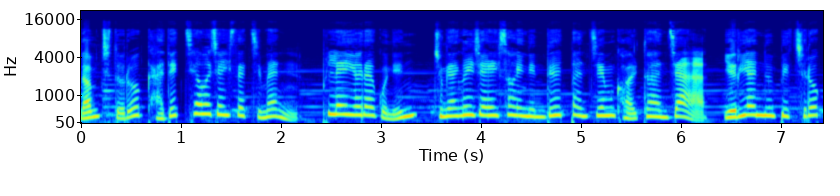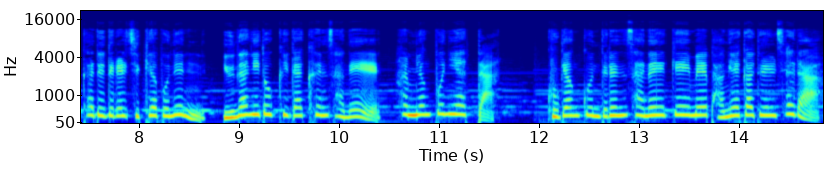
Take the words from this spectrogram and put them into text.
넘치도록 가득 채워져 있었지만 플레이어라고는 중앙 의자에 서 있는 듯 반쯤 걸터 앉아 예리한 눈빛으로 카드들을 지켜보는 유난히도 키가 큰 사내 한 명뿐이었다. 구경꾼들은 사내 게임에 방해가 될세라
